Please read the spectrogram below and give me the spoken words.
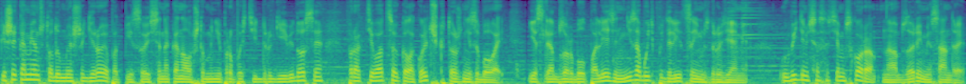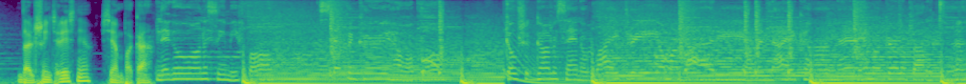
Пиши коммент, что думаешь о герое, подписывайся на канал, чтобы не пропустить другие видосы. Про активацию колокольчика тоже не забывай. Если обзор был полезен, не забудь поделиться им с друзьями. Увидимся совсем скоро на обзоре Миссандры. Дальше интереснее. Всем пока. Gosha garments and a white three on my body. I'm an icon, man. And my girl about a ten.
